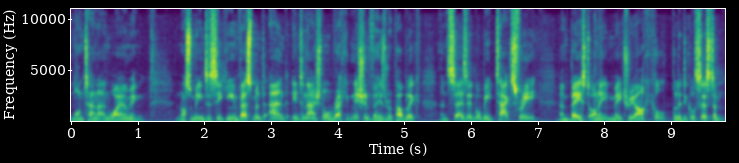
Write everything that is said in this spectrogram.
Montana, and Wyoming. Russell Means is seeking investment and international recognition for his republic and says it will be tax free and based on a matriarchal political system.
